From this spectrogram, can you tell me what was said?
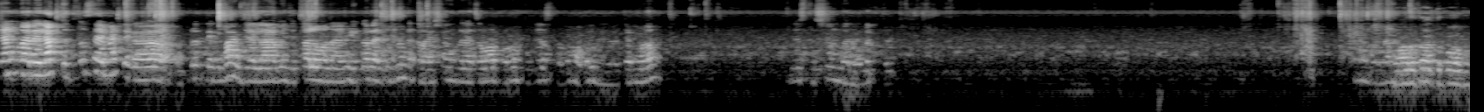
शेंगदाणे लागतात कसं आहे माहितीये का? प्रत्येक भाज्याला म्हणजे कलवणा हे करायचं म्हणलं का शेंगदाण्याचा वापर होतो जास्त भाव बहिणीला त्यामुळं जास्त शेंगदाणे लागतात. पाहू काय.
